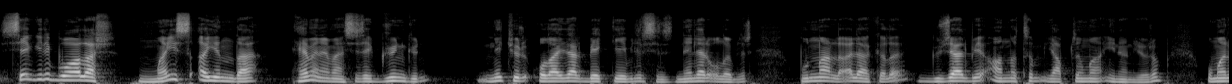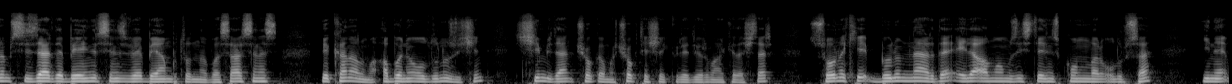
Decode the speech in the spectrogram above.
sevgili boğalar Mayıs ayında hemen hemen size gün gün ne tür olaylar bekleyebilirsiniz, neler olabilir? Bunlarla alakalı güzel bir anlatım yaptığıma inanıyorum. Umarım sizler de beğenirsiniz ve beğen butonuna basarsınız ve kanalıma abone olduğunuz için şimdiden çok ama çok teşekkür ediyorum arkadaşlar. Sonraki bölümlerde ele almamızı istediğiniz konular olursa yine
